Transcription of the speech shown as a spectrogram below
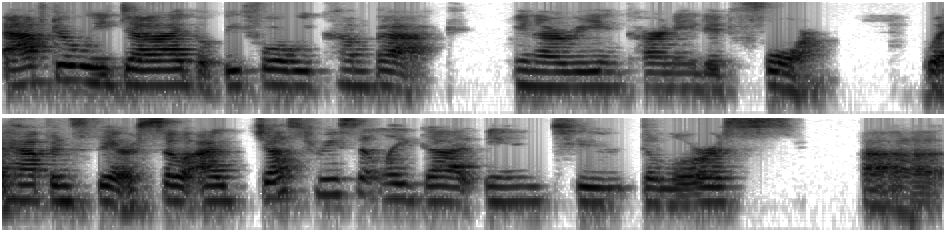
after we die, but before we come back in our reincarnated form. What happens there? So I just recently got into Dolores uh,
